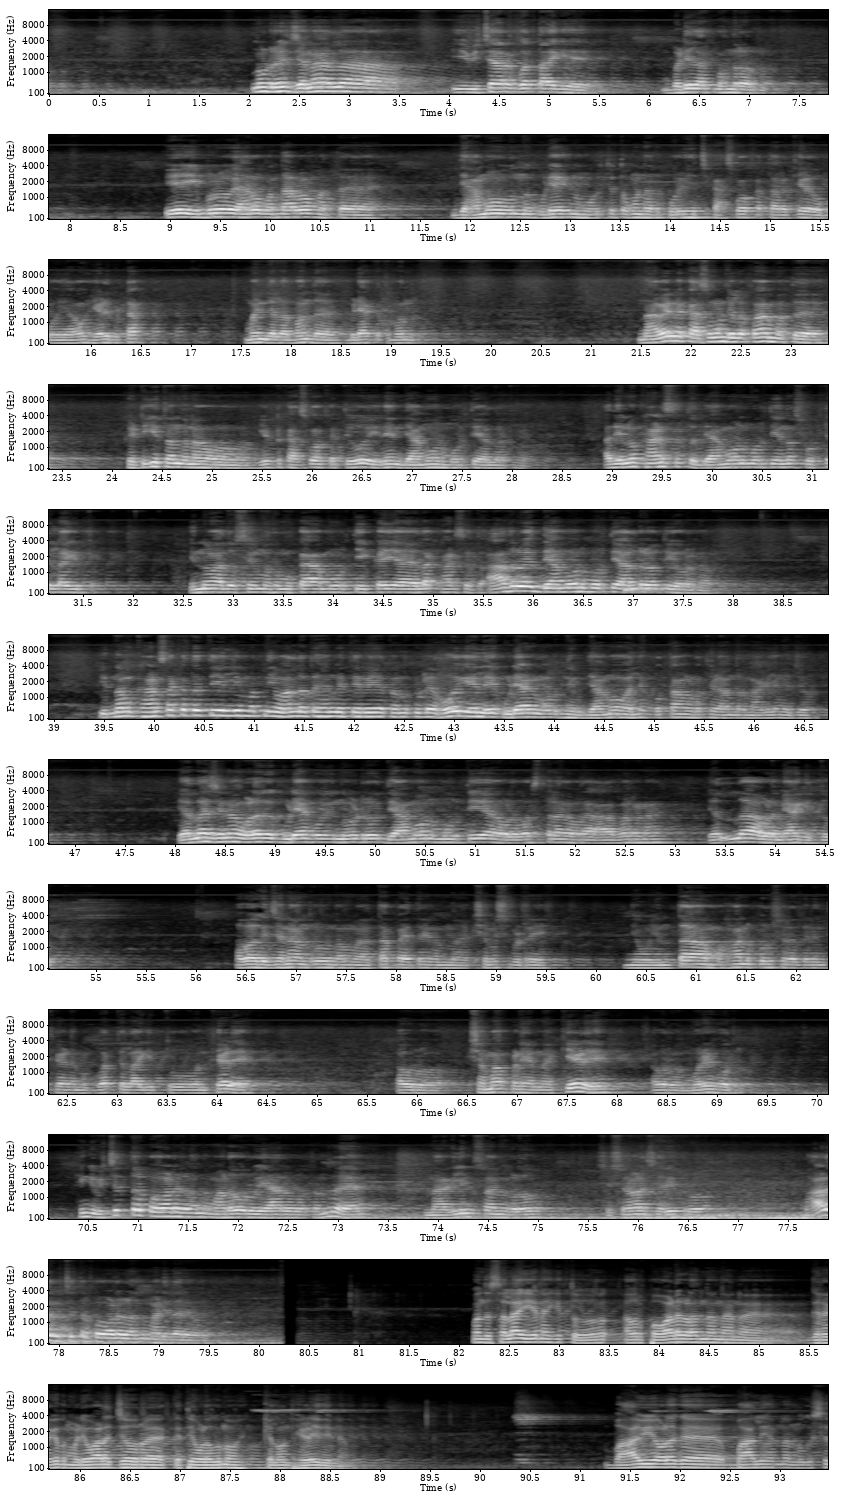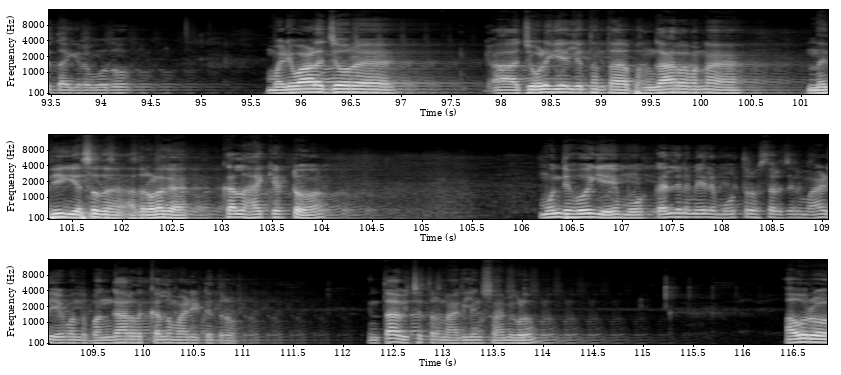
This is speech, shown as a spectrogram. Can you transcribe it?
ನೋಡ್ರಿ ಜನ ಎಲ್ಲ ಈ ವಿಚಾರ ಗೊತ್ತಾಗಿ ಬಡಿಲಾಕ ಬಂದ್ರು ಅವರು. ಏ ಇಬ್ಬರು ಯಾರೋ ಬಂದಾರೋ ಮತ್ತು ದ್ಯಾಮವ್ವನ ಗುಡಿಯಾಗಿನ ಮೂರ್ತಿ ತೊಗೊಂಡು ಅದಕ್ಕೆ ಉರಿ ಹೆಚ್ಚಿ ಕಾಸ್ಕೋಕತ್ತಾರ ಅಂತೇಳಿ ಒಬ್ಬ ಯಾವ ಹೇಳಿಬಿಟ್ಟ. ಮಂದೆಲ್ಲ ಬಂದು ಬಿಡ್ಯಾಕತ್ತು ಬಂದ್ರು ನಾವೇನು ಕಾಸ್ಕೊಂಡಿಲ್ಲಪ್ಪ, ಮತ್ತು ಕಟ್ಟಿಗೆ ತಂದು ನಾವು ಇಟ್ಟು ಕಾಸ್ಕೋಕತ್ತೀವಿ ಇದೇನು ದ್ಯಾಮವ್ವನ ಮೂರ್ತಿ ಅಲ್ಲ ಅದೇನೋ ಕಾಣಿಸ್ತಿತ್ತು, ದ್ಯಾಮವ್ವನ ಮೂರ್ತಿ ಏನೋ ಸುಟ್ಟಿಲ್ಲಾಗಿತ್ತು ಇನ್ನೂ ಅದು ಸಿಂಹದ ಮುಖ, ಮೂರ್ತಿ ಕೈಯ ಎಲ್ಲ ಕಾಣಿಸ್ತಿತ್ತು. ಆದರೂ ಇದು ಮೂರ್ತಿ ಅಲ್ರಿ ಇವರು ನಾವು. ಇದು ನಮ್ಗೆ ಕಾಣಿಸಕತ್ತೈತಿ ಇಲ್ಲಿ, ಮತ್ತು ನೀವು ಅಲ್ಲತ್ತ ಹೆಂಗತ್ತೀರಿ ತಂದು ಕೂಡಲೇ ಹೋಗಿ ಇಲ್ಲಿ ಗುಡಿಯಾಗ ನೋಡಿದ್ ನಿಮ್ಮ ದ್ಯಾಮವ್ವ, ಅಲ್ಲೇ ಕೂತಾಳ ನೋಡತ್ತೇಳಿ ಅಂದ್ರೆ ನಾಗಲಿಂಗಜ್ಜವ್ರು ಎಲ್ಲ ಜನ ಒಳಗೆ ಗುಡಿಯಾಗ ಹೋಗಿ ನೋಡ್ರು, ದ್ಯಾಮವ್ವನ ಮೂರ್ತಿ, ಅವಳ ವಸ್ತ್ರ, ಅವರ ಆಭರಣ, ಎಲ್ಲ ಅವಳ ಮ್ಯಾಗಿದ್ದು. ಅವಾಗ ಜನ ಅಂದರು, ನಮ್ಮ ತಪ್ಪಾಯ್ತ್ರಿ ನಮ್ಮನ್ನ ಕ್ಷಮಿಸಿಬಿಡ್ರಿ. ನೀವು ಎಂಥ ಮಹಾನ್ ಪುರುಷರದ್ರಿ ಅಂಥೇಳಿ ನಮಗೆ ಗೊತ್ತಿಲ್ಲಾಗಿತ್ತು ಅಂಥೇಳಿ ಅವರು ಕ್ಷಮಾಪಣೆಯನ್ನು ಕೇಳಿ ಅವರು ಮೊರೆ ಹೋದರು. ಹಿಂಗೆ ವಿಚಿತ್ರ ಪವಾಡಗಳನ್ನು ಮಾಡೋರು ಯಾರು ಅಂತಂದರೆ ನಾಗಲಿಂಗ ಸ್ವಾಮಿಗಳು ಶಿಶುನಾಳ ಶರೀಫರು ಭಾಳ ವಿಚಿತ್ರ ಪವಾಡಗಳನ್ನು ಮಾಡಿದ್ದಾರೆ ಅವರು. ಒಂದು ಸಲ ಏನಾಗಿತ್ತು, ಅವ್ರ ಪವಾಡಗಳನ್ನು ನಾನು ಗರಗದ ಮಡಿವಾಳಜ್ಜಿ ಅವರ ಕತೆ ಒಳಗೂ ಕೆಲವೊಂದು ಹೇಳಿದ್ದೀನಿ ನಾನು. ಬಾವಿಯೊಳಗೆ ಬಾಲಿಯನ್ನು ನುಗ್ಗಿಸಿದ್ದಾಗಿರ್ಬೋದು ಮಡಿವಾಳಜ್ಜಿಯವರ ಆ ಜೋಳಿಗೆಯಲ್ಲಿದ್ದಂಥ ಬಂಗಾರವನ್ನು ನದಿಗೆ ಎಸೆದ ಅದರೊಳಗೆ ಕಲ್ಲು ಹಾಕಿಟ್ಟು ಮುಂದೆ ಹೋಗಿ ಮೂ ಕಲ್ಲಿನ ಮೇಲೆ ಮೂತ್ರ ವಿಸರ್ಜನೆ ಮಾಡಿ ಒಂದು ಬಂಗಾರದ ಕಲ್ಲು ಮಾಡಿ ಇಟ್ಟಿದ್ರು. ಇಂಥ ವಿಚಿತ್ರ ನಾಗಲಿಂಗ ಸ್ವಾಮಿಗಳು. ಅವರು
